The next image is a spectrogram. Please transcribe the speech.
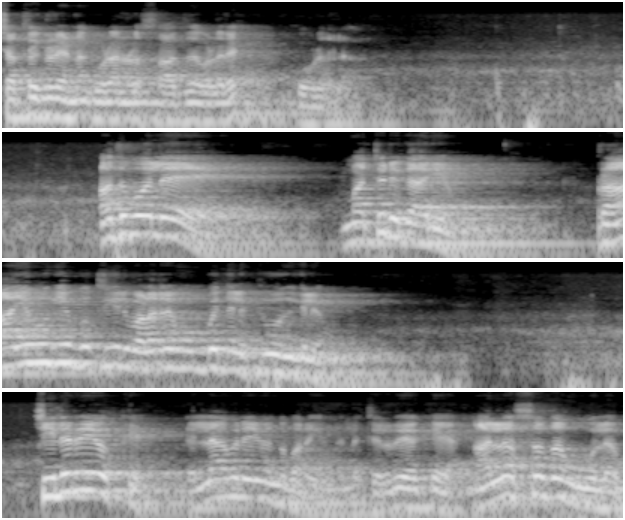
ശത്രുക്കളുടെ എണ്ണം കൂടാനുള്ള സാധ്യത വളരെ കൂടുതലാണ്. അതുപോലെ മറ്റൊരു കാര്യം പ്രായോഗിക ബുദ്ധിയിൽ വളരെ മുമ്പിൽ നിൽക്കുമെങ്കിലും ചിലരെയൊക്കെ എല്ലാവരെയും എന്ന് പറയുന്നില്ല ചിലരെയൊക്കെ അലസത മൂലം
